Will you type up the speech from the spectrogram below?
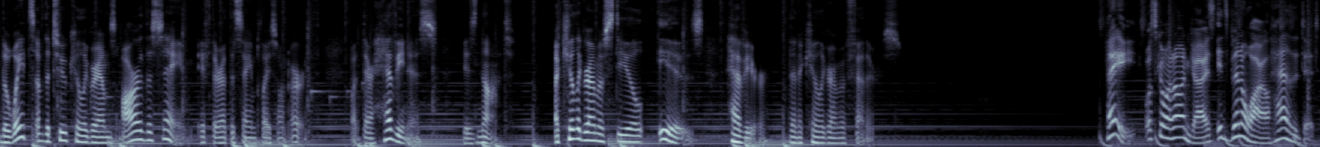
The weights of the two kilograms are the same if they're at the same place on Earth, but their heaviness is not. A kilogram of steel is heavier than a kilogram of feathers. Hey, what's going on, guys? It's been a while, hasn't it?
